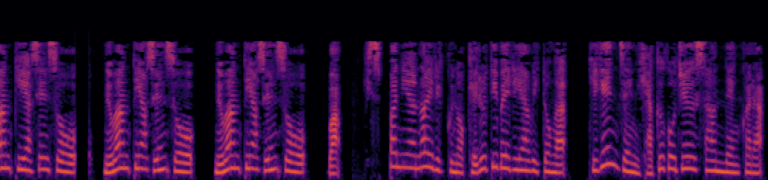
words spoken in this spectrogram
マンティア戦争、ヌマンティア戦争、ヌマンティア戦争は、ヒスパニア内陸のケルティベリア人が、紀元前153年から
